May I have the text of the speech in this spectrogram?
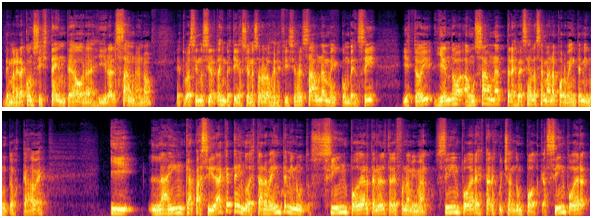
de manera consistente ahora es ir al sauna, ¿no? Estuve haciendo ciertas investigaciones sobre los beneficios del sauna, me convencí y estoy yendo a un sauna tres veces a la semana por 20 minutos cada vez. Y la incapacidad que tengo de estar 20 minutos sin poder tener el teléfono a mi mano, sin poder estar escuchando un podcast, sin poder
